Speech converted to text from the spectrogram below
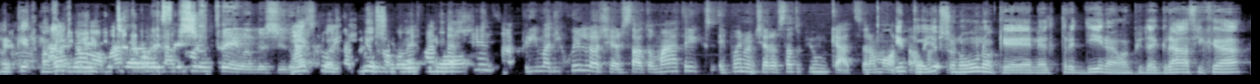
perché Ah, magari no, Perché ma PlayStation 3 quando è uscito. Ascolta, io Bruno, sono come uno- fantascienza, prima di quello c'era stato Matrix e poi non c'era stato più un cazzo, era morto. Io sono uno che nel 3D, nella computer grafica,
